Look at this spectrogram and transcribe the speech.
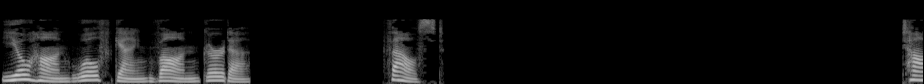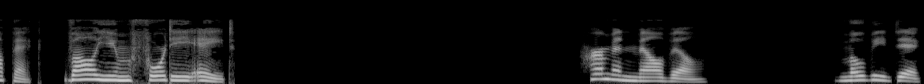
Johann Wolfgang von Goethe. Faust. Topic Volume 48 Herman Melville. Moby Dick,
